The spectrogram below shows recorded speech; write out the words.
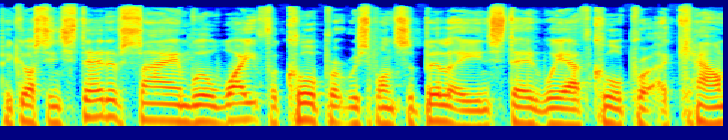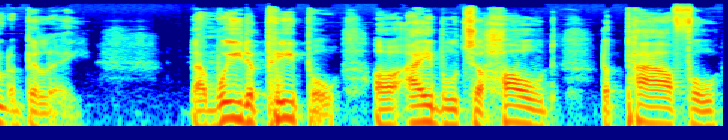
Because instead of saying we'll wait for corporate responsibility, instead we have corporate accountability. That we the people are able to hold the powerful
